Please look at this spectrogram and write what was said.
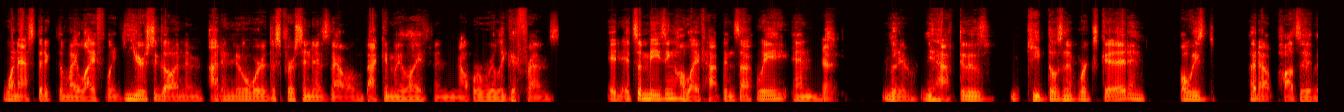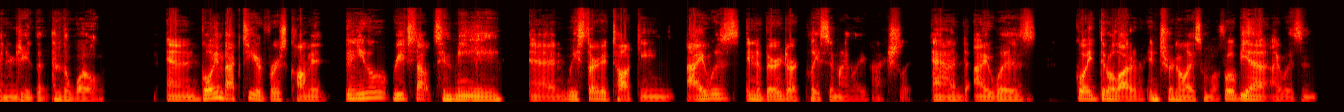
one aspect of my life like years ago and then I don't know where this person is now back in my life and now we're really good friends. And it's amazing how life happens that way. And yeah. you know, you have to keep those networks good and always put out positive energy in the, in the world. And going back to your first comment, when you reached out to me and we started talking, I was in a very dark place in my life, actually. And I was going through a lot of internalized homophobia. I wasn't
